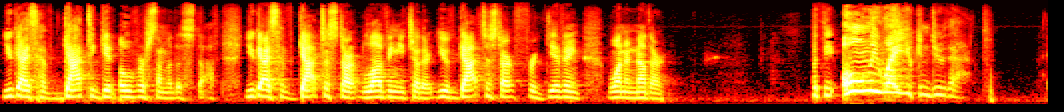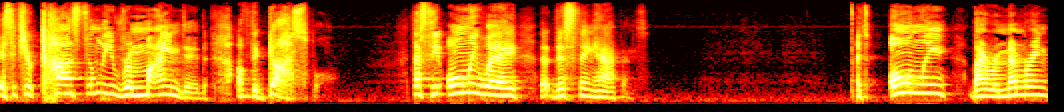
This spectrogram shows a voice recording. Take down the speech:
You guys have got to get over some of this stuff. You guys have got to start loving each other. You've got to start forgiving one another. But the only way you can do that is if you're constantly reminded of the gospel. That's the only way that this thing happens. It's only by remembering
